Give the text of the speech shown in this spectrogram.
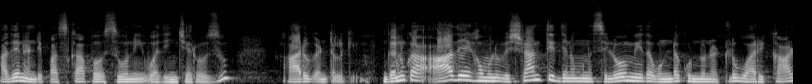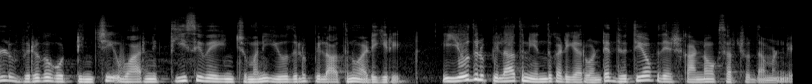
అదేనండి పస్కా పశువుని వధించే రోజు ఆరు గంటలకి. గనుక ఆ దేహములు విశ్రాంతి దినమున శిలువ మీద ఉండకుండునట్లు వారి కాళ్ళు విరుగగొట్టించి వారిని తీసివేయించుమని యూదులు పిలాతును అడిగిరి. ఈ యూదులు పిలాతుని ఎందుకు అడిగారు అంటే ద్వితీయోపదేశకాండం ఒకసారి చూద్దామండి.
